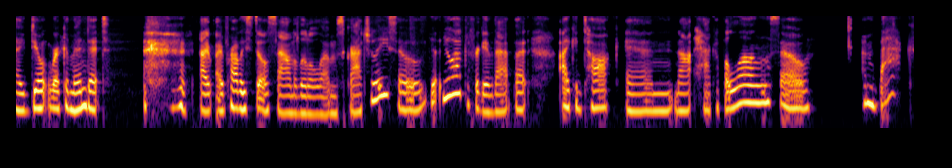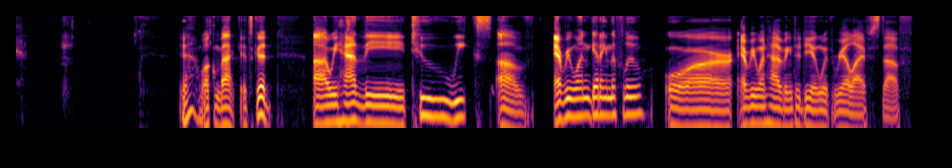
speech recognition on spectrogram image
I don't recommend it. I, I probably still sound a little um scratchily, so y- you'll have to forgive that. But I could talk and not hack up a lung, so I'm back. Yeah, welcome back. It's good. Uh, we had the two weeks of everyone getting the flu or everyone having to deal with real life stuff.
